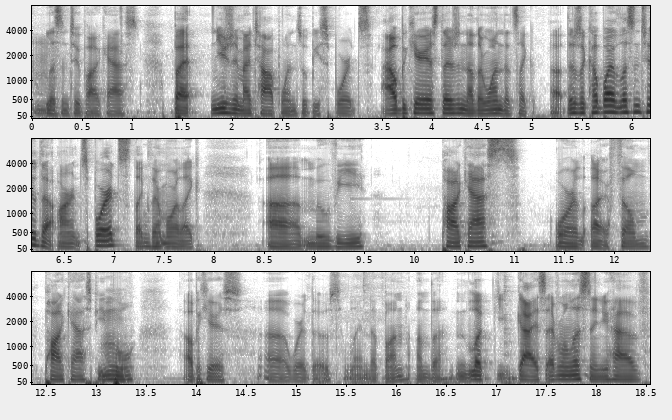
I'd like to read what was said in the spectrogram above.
Mm. listen to podcast. But usually my top ones will be sports. I'll be curious. There's another one that's like uh, there's a couple I've listened to that aren't sports. Like they're Mhm. more like uh movie podcasts or like film podcast people. I'll be curious uh, where those land up on on the look, you guys. Everyone listening, you have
